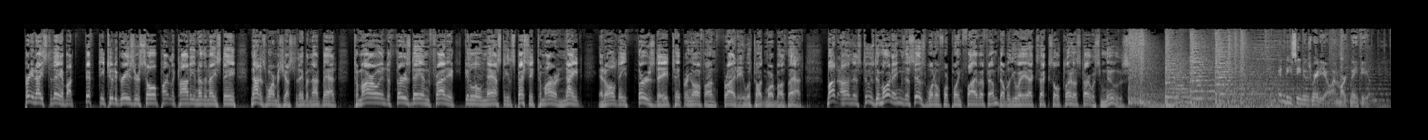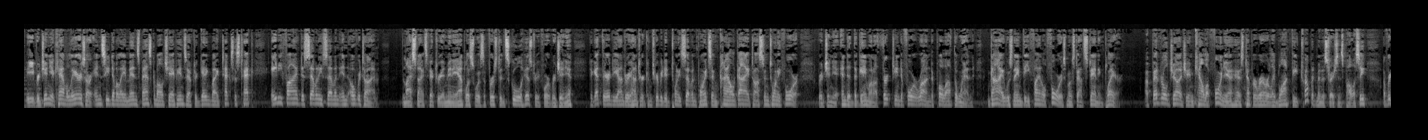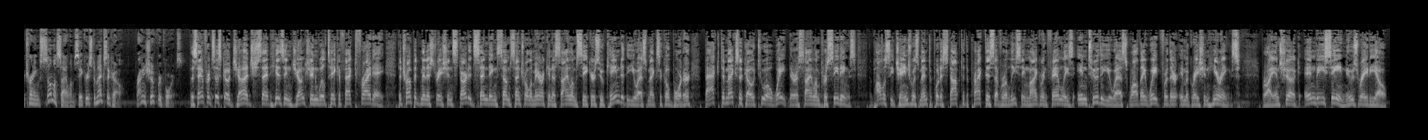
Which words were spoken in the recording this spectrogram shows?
pretty nice today, about 52 degrees or so, partly cloudy, another nice day. Not as warm as yesterday, but not bad. Tomorrow into Thursday and Friday, get a little nasty, especially tomorrow night and all day Thursday, tapering off on Friday. We'll talk more about that. But on this Tuesday morning, this is 104.5 FM, WAXX Eau Claire. Let's start with some news. NBC News Radio, I'm Mark Mayfield. The Virginia Cavaliers are NCAA men's basketball champions after getting by Texas Tech 85 to 77 in overtime. Last night's victory in Minneapolis was the first in school history for Virginia. To get there, DeAndre Hunter contributed 27 points and Kyle Guy tossed in 24. Virginia ended the game on a 13 4 run to pull out the win. Guy was named the Final Four's most outstanding player. A federal judge in California has temporarily blocked the Trump administration's policy of returning some asylum seekers to Mexico. Brian Shook reports. The San Francisco judge said his injunction will take effect Friday. The Trump administration started sending some Central American asylum seekers who came to the U.S. Mexico border back to Mexico to await their asylum proceedings. The policy change was meant to put a stop to the practice of releasing migrant families into the U.S. while they wait for their immigration hearings. Brian Shook, NBC News Radio.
